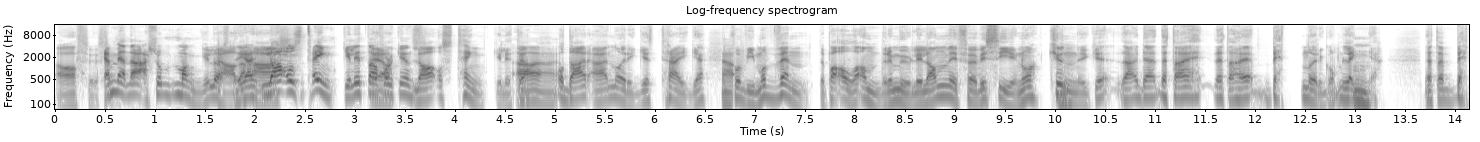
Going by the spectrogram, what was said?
Ah, fy Jeg mener det er så mange løsninger Ja, er La oss tenke litt, da, Ja, folkens. La oss tenke litt, Ja, ja. ja, ja. Og der er Norge treige. Ja. For vi må vente på alle andre mulige land vi, før vi sier noe. Kunne ikke, det er, det, dette, dette har jeg bedt Norge om lenge. Dette er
